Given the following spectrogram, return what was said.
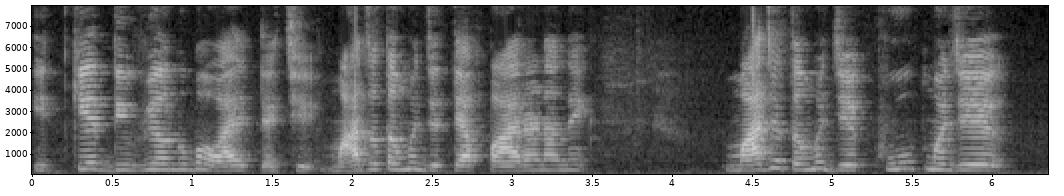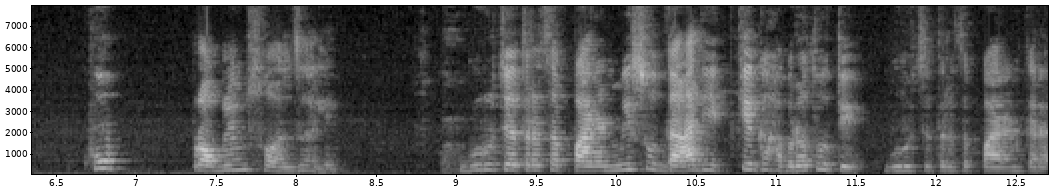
इतके दिव्य अनुभव आहेत त्याचे. माझं तर म्हणजे त्या पारायणाने माझे तर म्हणजे खूप म्हणजे खूप प्रॉब्लेम सॉल्व्ह झाले. गुरुचत्राचं पारण मी सुद्धा आधी इतके घाबरत होते गुरुचत्राचं पारण करा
